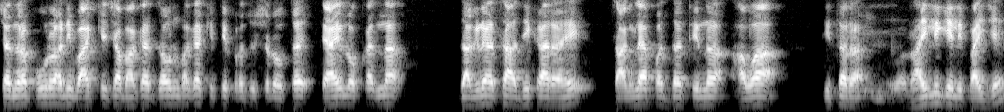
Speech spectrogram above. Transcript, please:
चंद्रपूर आणि बाकीच्या भागात जाऊन बघा किती प्रदूषण होतंय त्याही लोकांना जगण्याचा अधिकार आहे चांगल्या पद्धतीनं हवा तिथं राहिली गेली पाहिजे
